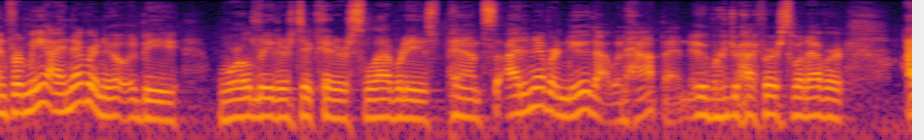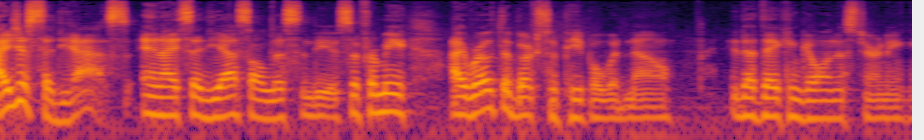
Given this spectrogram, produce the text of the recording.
And for me, I never knew it would be world leaders, dictators, celebrities, pimps. I never knew that would happen. Uber drivers, whatever. I just said yes. And I said, yes, I'll listen to you. So for me, I wrote the book so people would know that they can go on this journey.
